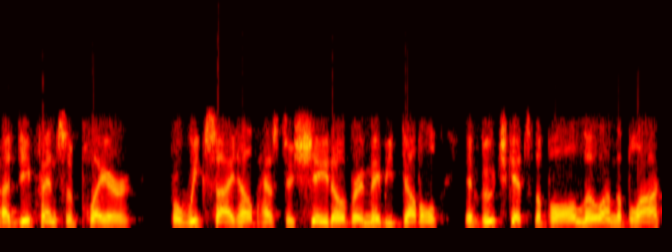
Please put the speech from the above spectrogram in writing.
a defensive player for weak side help has to shade over and maybe double if Vooch gets the ball low on the block.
